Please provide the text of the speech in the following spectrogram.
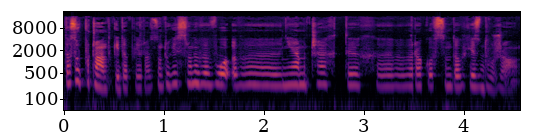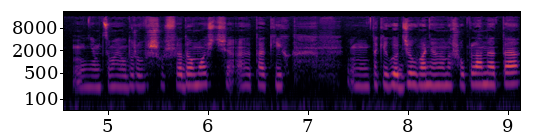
To są początki dopiero. Z drugiej strony we w Niemczech tych wyroków sądowych jest dużo. Niemcy mają dużo wyższą świadomość takich takiego oddziaływania na naszą planetę.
